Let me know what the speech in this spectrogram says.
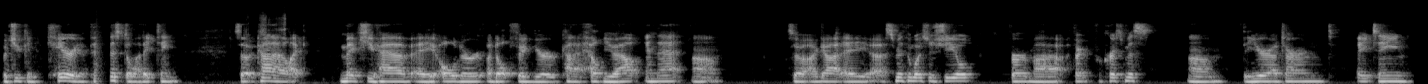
but you can carry a pistol at 18. So it kind of like makes you have a older adult figure kind of help you out in that. Um, so I got a, a Smith and Wesson Shield for my for Christmas. Um, the year I turned 18,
